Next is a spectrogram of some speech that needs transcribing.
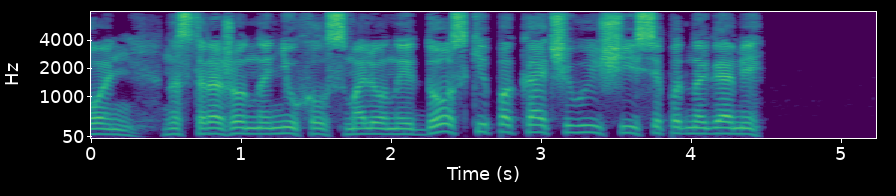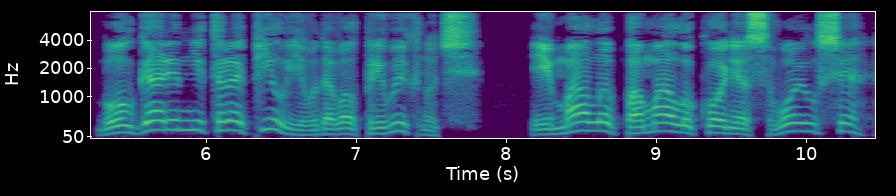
Конь настороженно нюхал смоленые доски, покачивающиеся под ногами. Булгарин не торопил его, давал привыкнуть, и мало-помалу конь освоился,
